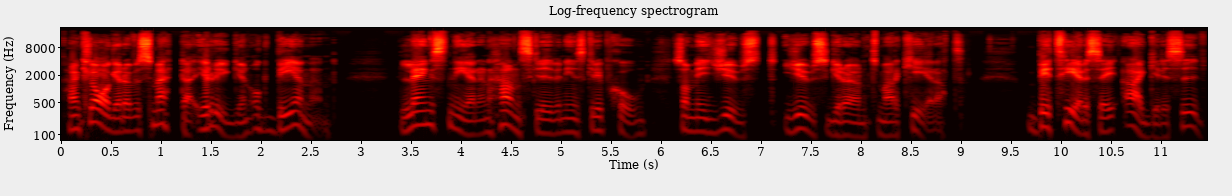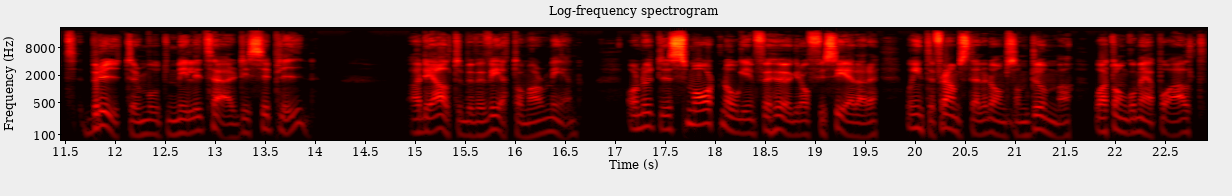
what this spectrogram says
Han klagar över smärta i ryggen och benen. Längst ner en handskriven inskription som är ljust ljusgrönt markerat. Beter sig aggressivt, bryter mot militär disciplin. Ja, det är allt du behöver veta om armén. Om du inte är smart nog inför högre officerare och inte framställer dem som dumma och att de går med på allt,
